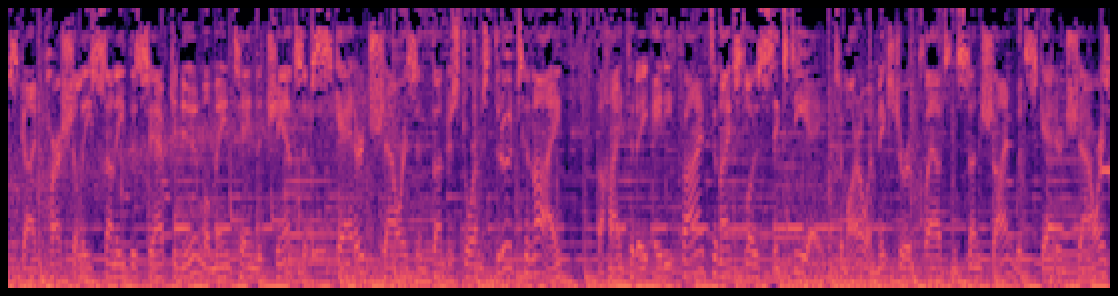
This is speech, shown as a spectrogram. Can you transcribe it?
Sky partially sunny this afternoon will maintain the chance of scattered showers and thunderstorms through tonight. The high today 85, tonight's low 68. Tomorrow a mixture of clouds and sunshine with scattered showers,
